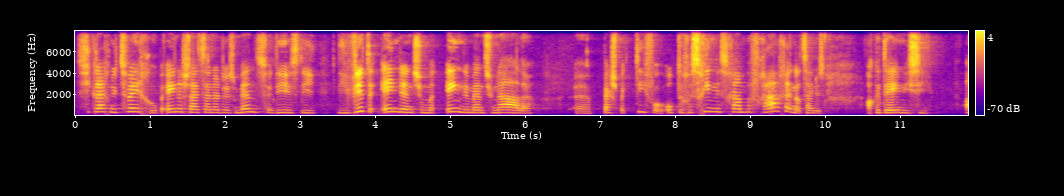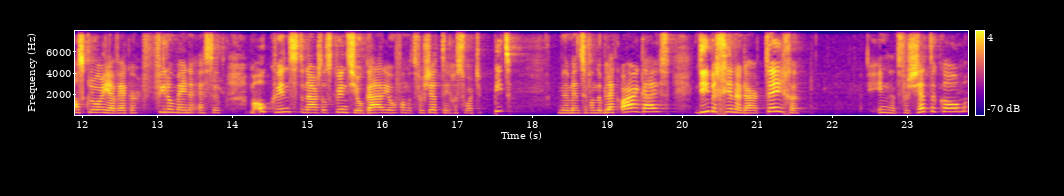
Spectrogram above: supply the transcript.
Dus je krijgt nu twee groepen. Enerzijds zijn er dus mensen die, is die, die witte eendimensionale uh, perspectieven op de geschiedenis gaan bevragen. En dat zijn dus academici als Gloria Wekker, Philomena Asset, maar ook kunstenaars als Quincy Ogario van het Verzet tegen Zwarte Piet de mensen van de Black Archives, die beginnen daar tegen in het verzet te komen.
